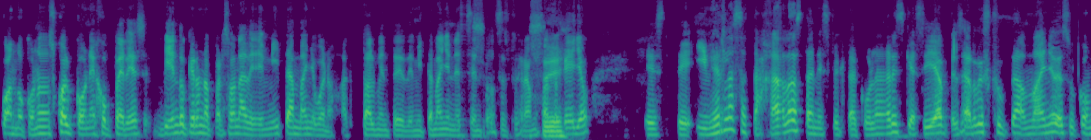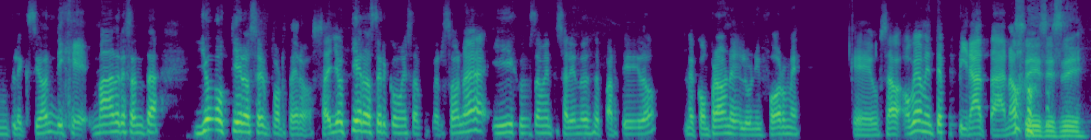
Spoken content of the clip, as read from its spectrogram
cuando conozco al Conejo Pérez, viendo que era una persona de mi tamaño, bueno, actualmente de mi tamaño en ese entonces, pues era más Sí. que yo, este, y ver las atajadas tan espectaculares que hacía a pesar de su tamaño, de su complexión, dije, madre santa, yo quiero ser portero, o sea, yo quiero ser como esa persona y justamente saliendo de ese partido me compraron el uniforme que usaba, obviamente pirata, ¿no? Sí, sí, sí.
